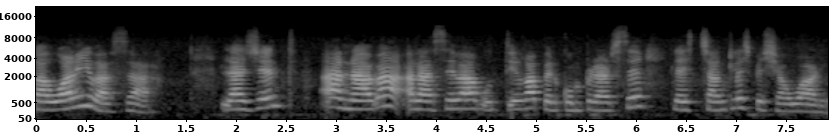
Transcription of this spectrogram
Kawani Bazar. La gent anava a la seva botiga per comprar-se les xancles Peshawari.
